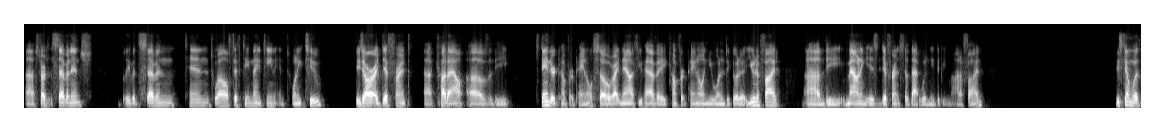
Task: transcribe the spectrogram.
Uh, starts at 7 inch. I believe it's 7, 10, 12, 15, 19, and 22. These are a different uh, cutout of the standard comfort panel. So right now, if you have a comfort panel and you wanted to go to unified, uh, the mounting is different, so that would need to be modified. These come with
